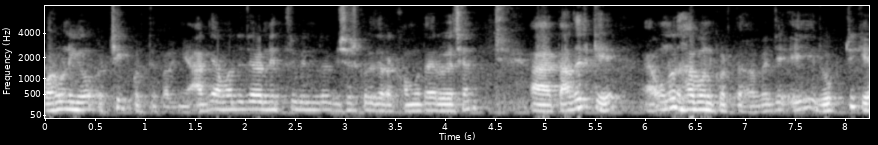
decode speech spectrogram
করণীয় ঠিক করতে পারিনি। আগে আমাদের যারা নেতৃবৃন্দ, বিশেষ করে যারা ক্ষমতায় রয়েছেন তাদেরকে অনুধাবন করতে হবে যে এই রোগটিকে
